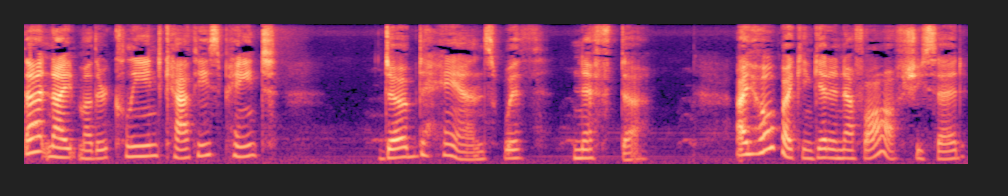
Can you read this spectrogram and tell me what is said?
That night, Mother cleaned Cathy's paint dubbed hands with naphtha. I hope I can get enough off, she said,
